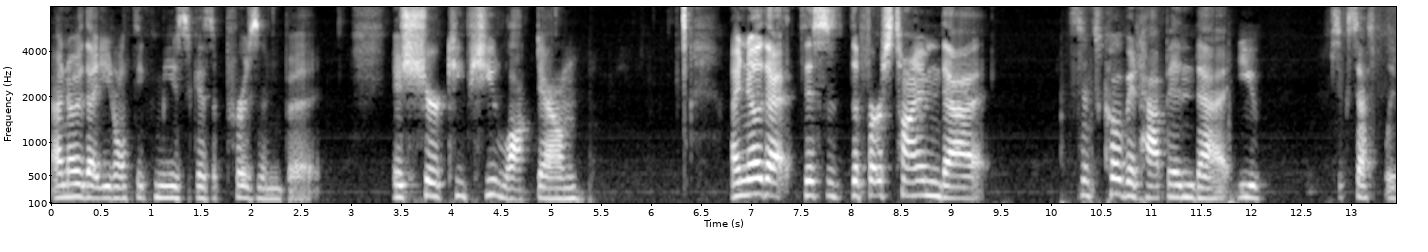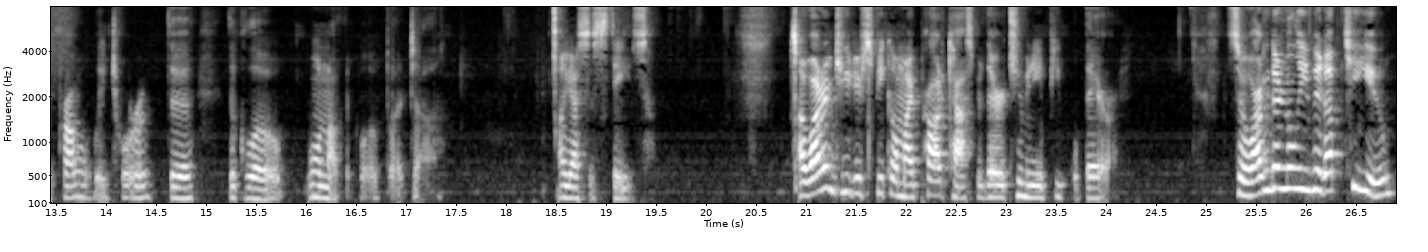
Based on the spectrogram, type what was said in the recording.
I know that you don't think music is a prison, but it sure keeps you locked down. I know that this is the first time that since COVID happened that you successfully probably toured the the globe. Well, not the globe, but uh, I guess the states. I wanted you to speak on my podcast, but there are too many people there. So I'm going to leave it up to you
